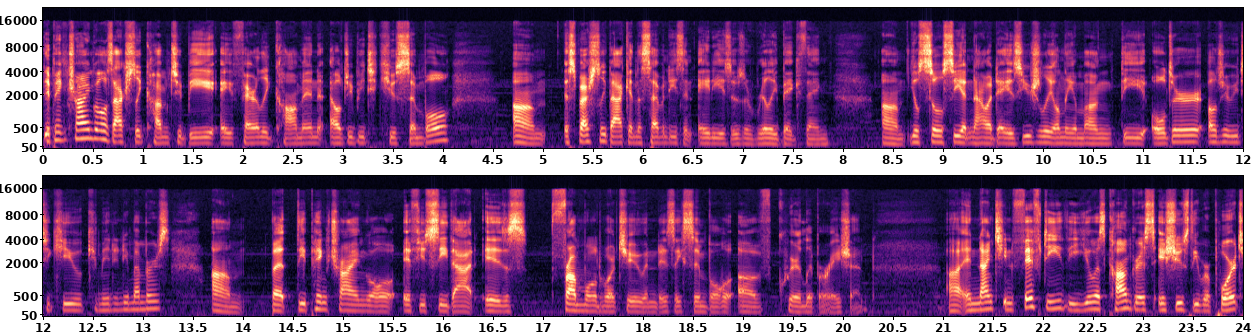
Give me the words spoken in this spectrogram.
the pink triangle has actually come to be a fairly common LGBTQ symbol, um, especially back in the 70s and 80s. It was a really big thing. Um, you'll still see it nowadays, usually only among the older LGBTQ community members. Um, but the pink triangle, if you see that, is from World War II and is a symbol of queer liberation. Uh, in 1950, the U.S. Congress issues the report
